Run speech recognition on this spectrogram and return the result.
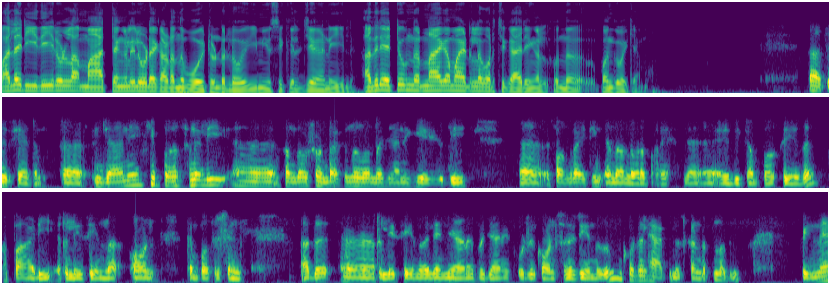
പല രീതിയിലുള്ള മാറ്റങ്ങളിലൂടെ കടന്നു പോയിട്ടുണ്ടല്ലോ ഈ മ്യൂസിക്കൽ ജേണിയിൽ അതിലേറ്റവും നിർണായകമായിട്ടുള്ള കുറച്ച് കാര്യങ്ങൾ ഒന്ന് പങ്കുവയ്ക്കാമോ? ആ തീർച്ചയായിട്ടും. ജാനകിക്ക് പേഴ്സണലി സന്തോഷം ഉണ്ടാക്കുന്നതെന്ന് പറഞ്ഞാൽ ജാനകി എഴുതി സോങ് റൈറ്റിംഗ് എന്നാണല്ലോ ഇവിടെ പറയാം. എഴുതി കമ്പോസ് ചെയ്ത് പാടി റിലീസ് ചെയ്യുന്ന ഓൺ കമ്പോസിഷൻസ് അത് റിലീസ് ചെയ്യുന്നതിൽ തന്നെയാണ് ഇപ്പൊ ഞാൻ കൂടുതൽ കോൺസെൻട്രേറ്റ് ചെയ്യുന്നതും കൂടുതൽ ഹാപ്പിനെസ് കണ്ടെത്തുന്നതും. പിന്നെ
